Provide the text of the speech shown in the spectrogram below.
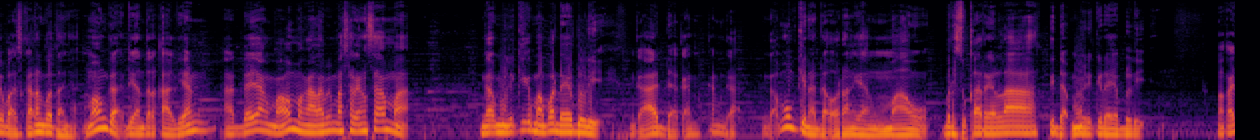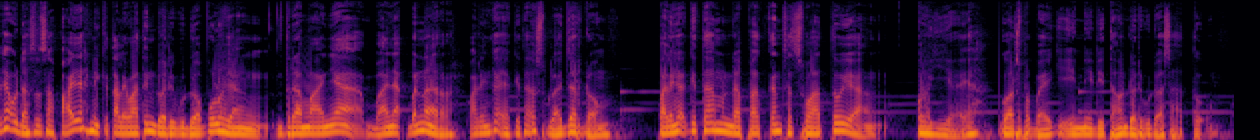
Coba sekarang gue tanya, mau nggak di antara kalian ada yang mau mengalami masalah yang sama? Nggak memiliki kemampuan daya beli? Nggak ada kan? Kan nggak. Nggak mungkin ada orang yang mau bersukarela tidak memiliki daya beli. Makanya udah susah payah nih kita lewatin 2020 yang dramanya banyak bener. Paling nggak ya kita harus belajar dong. Paling nggak kita mendapatkan sesuatu yang oh iya ya, gue harus perbaiki ini di tahun 2021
